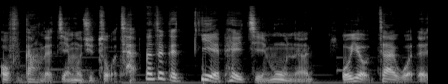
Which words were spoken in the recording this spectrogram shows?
Off 杠的节目去做菜。那这个夜配节目呢，我有在我的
